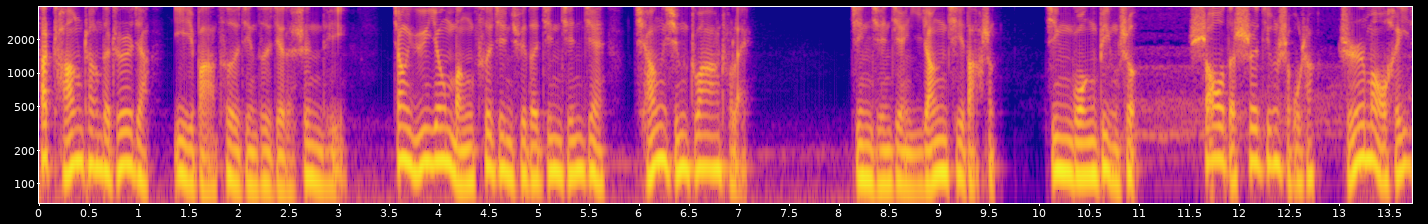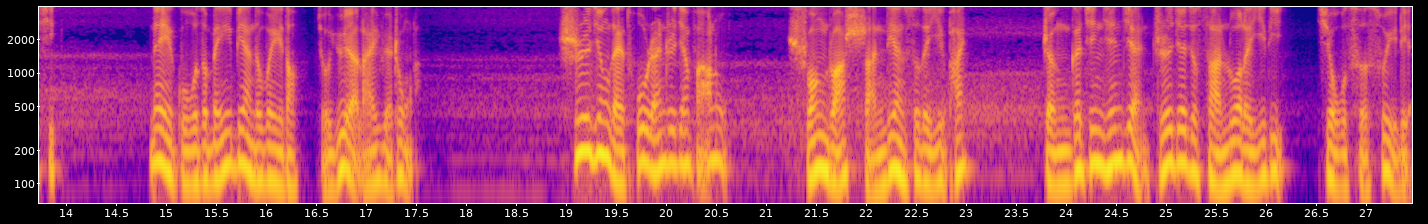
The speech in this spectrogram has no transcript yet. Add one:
他长长的指甲一把刺进自己的身体，将于英猛刺进去的金钱剑强行抓出来。金钱剑阳气大盛，金光迸射，烧得尸精手上直冒黑气，那股子没变的味道就越来越重了。石精在突然之间发怒，双爪闪电似的一拍，整个金钱剑直接就散落了一地，就此碎裂。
